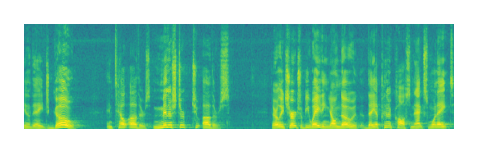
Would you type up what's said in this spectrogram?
End of the age. Go and tell others, minister to others. The early church would be waiting. Y'all know the day of Pentecost in Acts 1 8.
